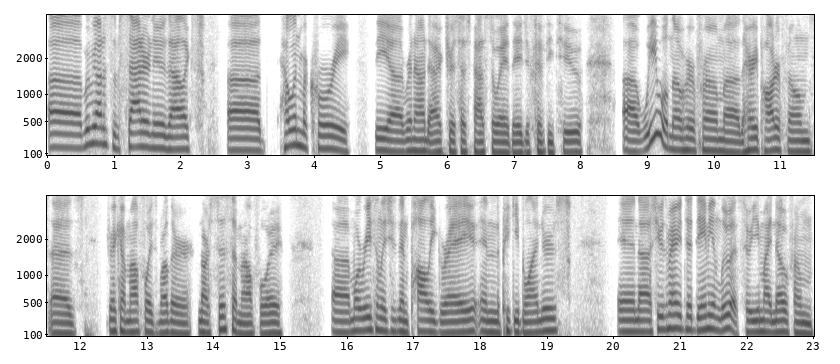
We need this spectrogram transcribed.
Uh, moving on to some sadder news, Alex. Uh, Helen McCrory, the uh, renowned actress, has passed away at the age of 52. Uh, we will know her from uh, the Harry Potter films as Draco Malfoy's mother, Narcissa Malfoy. Uh, more recently, she's been Polly Gray in The Peaky Blinders. And uh, she was married to Damian Lewis, who you might know from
